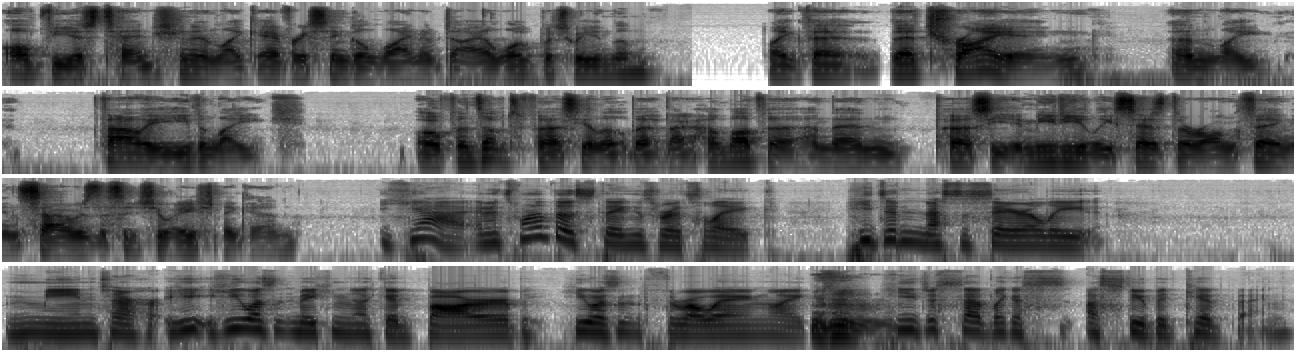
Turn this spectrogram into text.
obvious tension in like every single line of dialogue between them. Like they're they're trying and like Thalia even like opens up to Percy a little bit about her mother, and then Percy immediately says the wrong thing and sours the situation again. yeah and it's one of those things where it's like he didn't necessarily mean to her he, he wasn't making like a barb he wasn't throwing like mm-hmm. he just said like a stupid kid thing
